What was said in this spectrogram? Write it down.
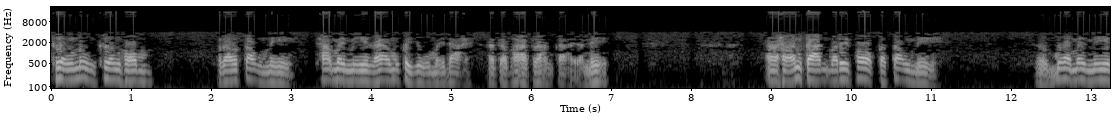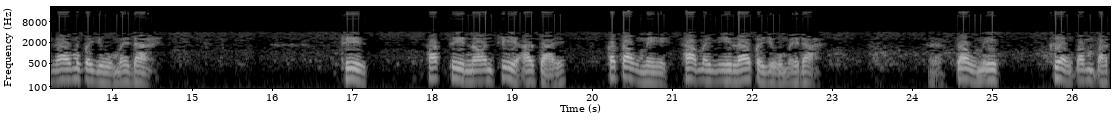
เครื่องนุ่งเครื่องห่มเราต้องมี ถ้าไม่มีแล้วมันก็อยู่ไม่ได้ อัตภาพร่างกายอันนี้ อาหารการบริโภคก็ต้องมี เมื่อไม่มีแล้วมันก็อยู่ไม่ได้ ที่พักที่นอนที่อาศัย ก็ต้องมี ถ้าไม่มีแล้วก็อยู่ไม่ได้ ต้องมีเครื่องบำบัด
